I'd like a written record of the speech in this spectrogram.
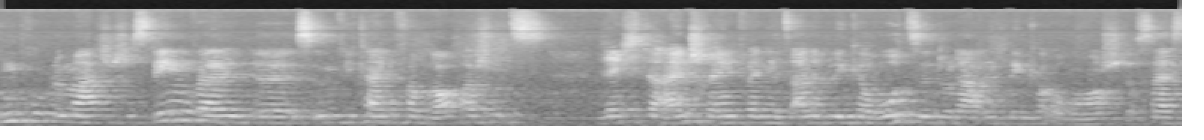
unproblematisches Ding, weil äh, es irgendwie keine Verbraucherschutzrechte einschränkt, wenn jetzt alle Blinker rot sind oder alle Blinker orange. Das heißt,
